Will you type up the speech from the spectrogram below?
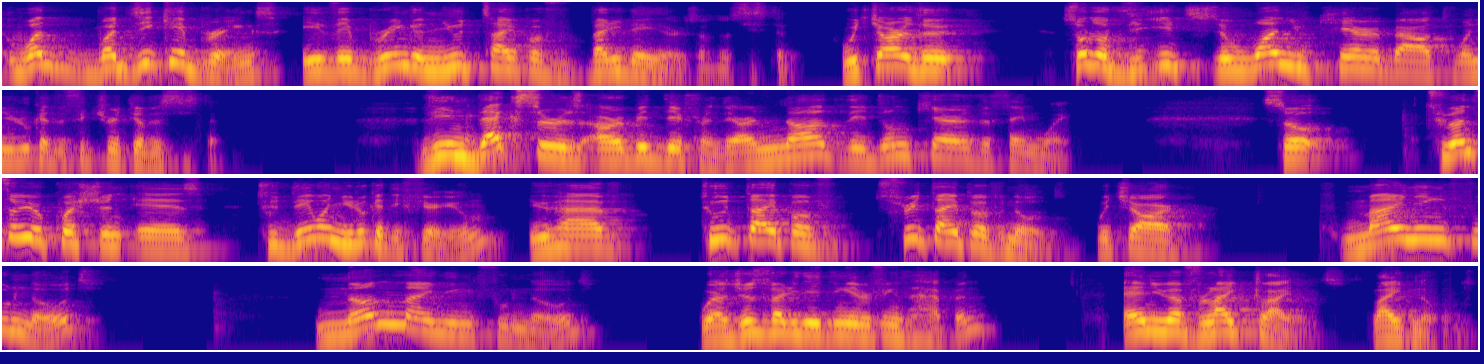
what, what ZK brings is they bring a new type of validators of the system, which are the sort of the, it's the one you care about when you look at the security of the system. The indexers are a bit different. They are not, they don't care the same way. So to answer your question is, today when you look at Ethereum, you have two type of, three type of nodes, which are mining full node, non-mining full node, we're just validating everything that happened, and you have light clients, light node.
